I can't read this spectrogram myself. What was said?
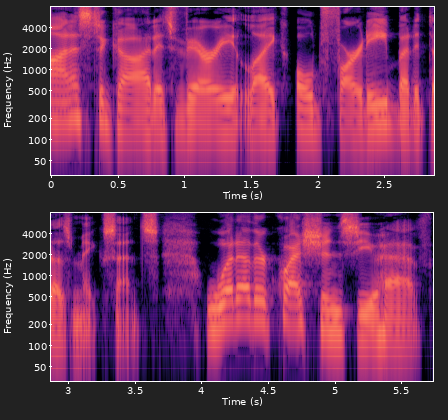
honest to God, it's very like old farty, but it does make sense. What other questions do you have?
